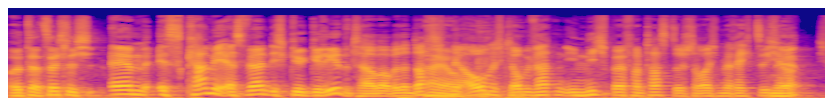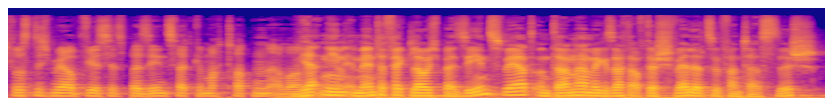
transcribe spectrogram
Und tatsächlich, Ähm, es kam mir erst, während ich ge- geredet habe, aber dann dachte Ah, ja, ich mir okay. auch, ich glaube, wir hatten ihn nicht bei Fantastisch, da war ich mir recht sicher. Ja. Ich wusste nicht mehr, ob wir es jetzt bei Sehenswert gemacht hatten, aber. wir hatten ihn im Endeffekt, glaube ich, bei sehenswert und dann haben wir gesagt, auf der Schwelle zu fantastisch.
